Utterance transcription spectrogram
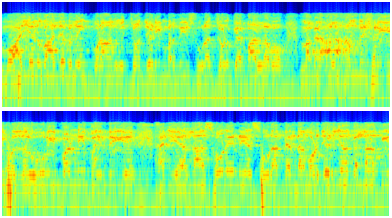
معین واجب نہیں قرآن وچوں جڑی مرضی سورت جڑ کے پڑھ لو، مگر الحمد شریف ضروری پڑھنی پہ ہاں جی اللہ سونے نے سورت کے اندر مڑ جہیا گلان کی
